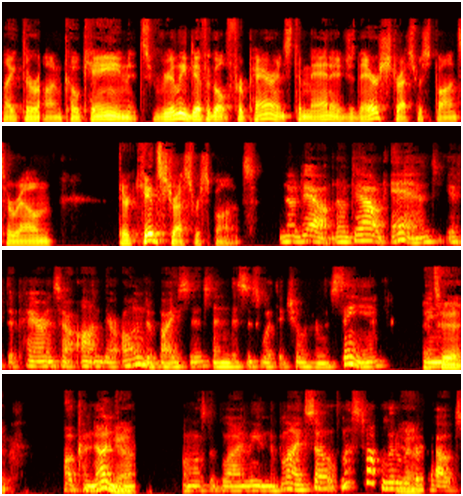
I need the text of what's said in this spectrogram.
like they're on cocaine it's really difficult for parents to manage their stress response around their kids stress response no doubt, no doubt. And if the parents are on their own devices and this is what the children are seeing, that's it. A conundrum, yeah. almost the blind leading the blind. So let's talk a little yeah. bit about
